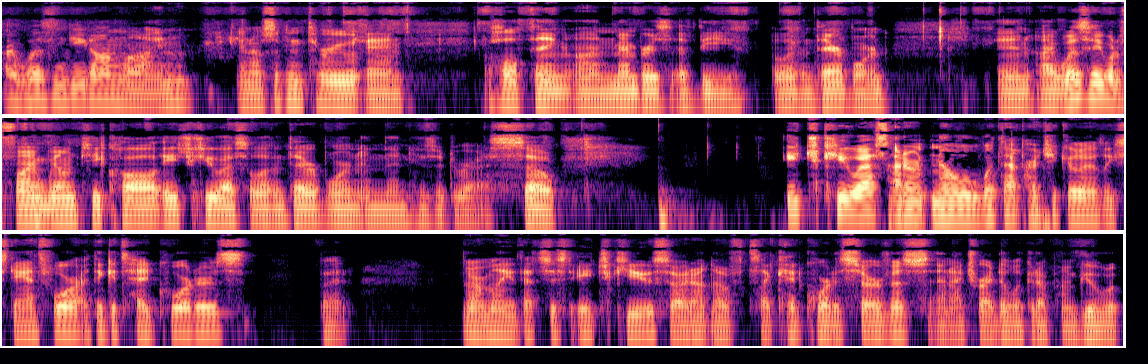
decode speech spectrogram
I was indeed online, and I was looking through and a whole thing on members of the 11th Airborne, and I was able to find William T. Call, HQS 11th Airborne, and then his address. So, HQS, I don't know what that particularly stands for. I think it's headquarters, but normally that's just HQ, so I don't know if it's like headquarters service, and I tried to look it up on Google,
